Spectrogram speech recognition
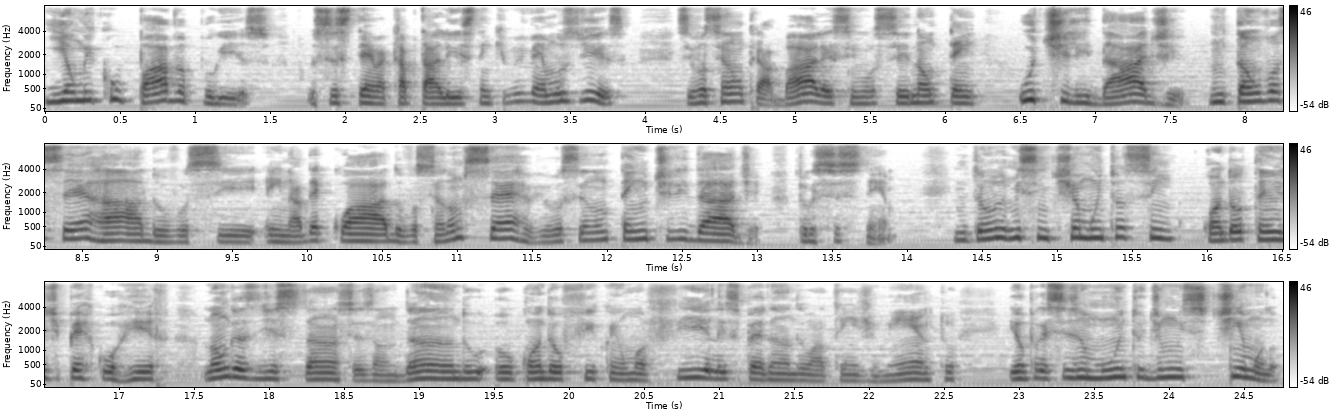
e eu me culpava por isso. O sistema capitalista em que vivemos diz: se você não trabalha, se você não tem utilidade, então você é errado, você é inadequado, você não serve, você não tem utilidade para o sistema. Então eu me sentia muito assim. Quando eu tenho de percorrer longas distâncias andando, ou quando eu fico em uma fila esperando um atendimento, eu preciso muito de um estímulo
